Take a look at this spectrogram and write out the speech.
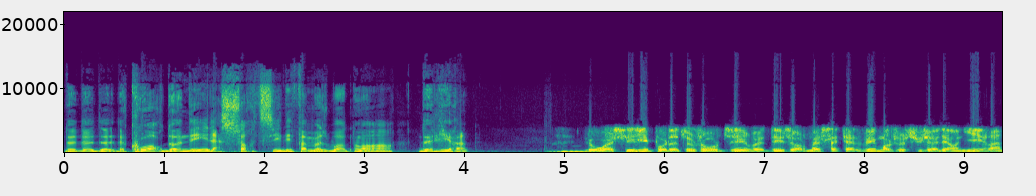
de, de, de, de coordonner la sortie des fameuses boîtes noires de l'Iran? L'OACI pourrait toujours dire euh, désormais c'est arrivé. Moi, je suis allé en Iran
